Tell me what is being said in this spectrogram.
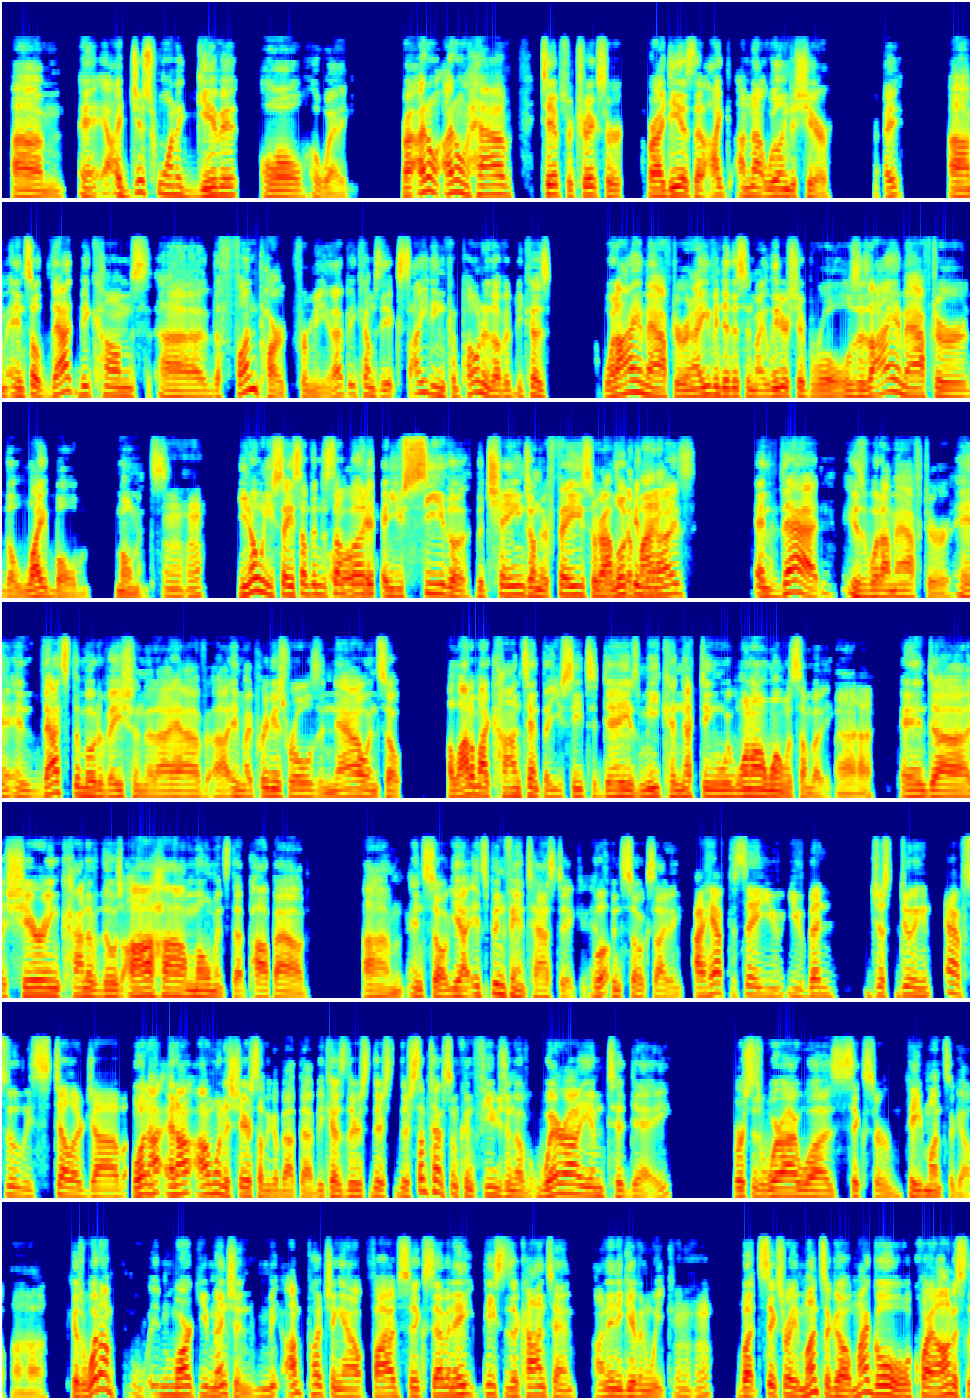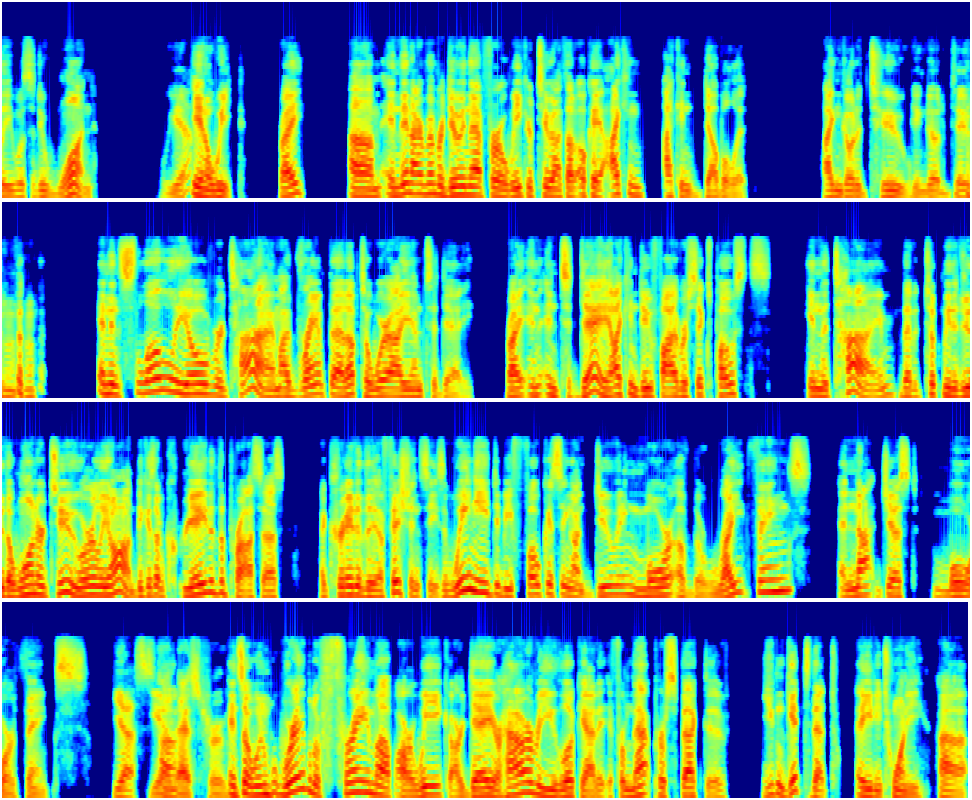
um, I I just want to give it all away. Right? I don't. I don't have tips or tricks or or ideas that I, I'm not willing to share. Right? Um, and so that becomes uh, the fun part for me. That becomes the exciting component of it because what I am after, and I even did this in my leadership roles, is I am after the light bulb moments. Mm-hmm. You know when you say something to Oh, somebody yeah. and you see the the change on their face or Drop the look the in their eyes, and that is what I'm after, and, and that's the motivation that I have uh, in my previous roles and now. And so, a lot of my content that you see today is me connecting one on one with somebody Uh-huh. And uh, sharing kind of those aha moments that pop out. Um, and so, yeah, it's been fantastic. It's Well- been so exciting. I have to say you you've been just doing an absolutely stellar job. Well, and I, and I, I want to share something about that because there's there's there's sometimes some confusion of where I am today versus where I was six or eight months ago. Uh-huh. Because what I'm, Mark, you mentioned, I'm punching out five, six, seven, eight pieces of content on any given week. Mm-hmm. But six or eight months ago, my goal, quite honestly, was to do one yeah. in a week, right? Um, and then I remember doing that for a week or two, and I thought, okay, I can I can double it. I can go to two. You can go to 2 Mm-hmm. And then slowly over time, I've ramped that up to where I am today, right? And, and today I can do five or six posts in the time that it took me to do the one or two early on because I've created the process, I created the efficiencies. We need to be focusing on doing more of the right things and not just more things. Yes. Yeah, Uh, that's true. And so when we're able to frame up our week, our day, or however you look at it from that perspective, you can get to that 80 20 uh,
